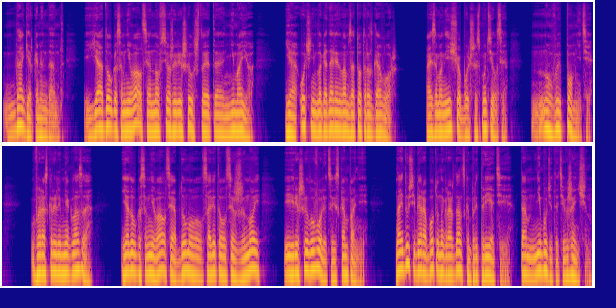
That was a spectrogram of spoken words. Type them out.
«Да, гер-комендант. Я долго сомневался, но все же решил, что это не мое. Я очень благодарен вам за тот разговор». Айземан еще больше смутился. «Ну, вы помните. Вы раскрыли мне глаза. Я долго сомневался, обдумывал, советовался с женой и решил уволиться из компании. Найду себе работу на гражданском предприятии. Там не будет этих женщин».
